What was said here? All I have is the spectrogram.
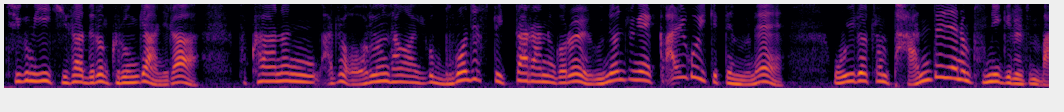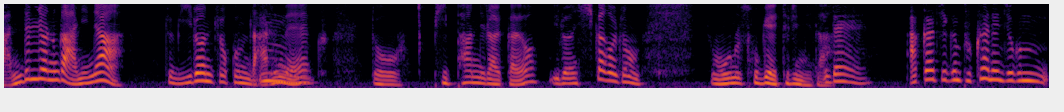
지금 이 기사들은 그런 게 아니라 북한은 아주 어려운 상황이고 무너질 수도 있다라는 거를 은연중에 깔고 있기 때문에 오히려 좀 반대되는 분위기를 좀 만들려는 거 아니냐. 좀 이런 조금 나름의 음. 그또 비판이랄까요? 이런 시각을 좀, 좀 오늘 소개해 드립니다. 네. 아까 지금 북한은 조금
